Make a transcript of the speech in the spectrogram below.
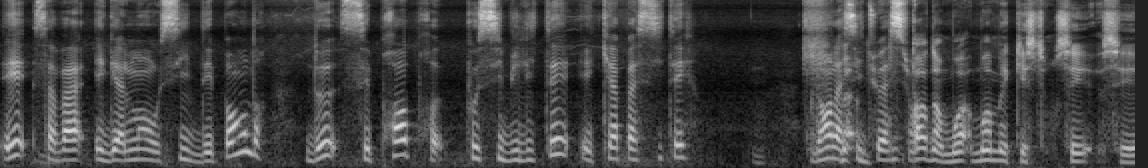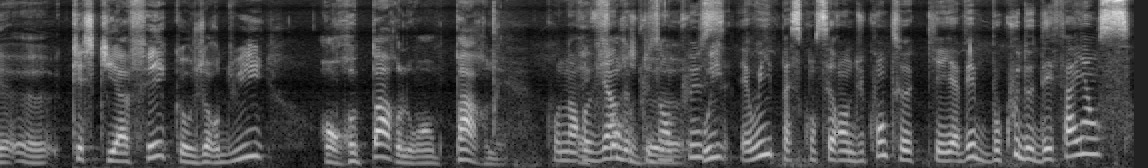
Et ça va également aussi dépendre de ses propres possibilités et capacités dans la bah, situation. Pardon, moi, moi ma question, c'est euh, qu'est-ce qui a fait qu'aujourd'hui on reparle ou on parle? On en revient de plus en plus. Et oui, parce qu'on s'est rendu compte qu'il y avait beaucoup de défaillances.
